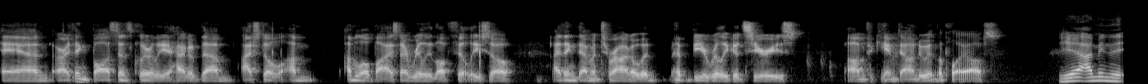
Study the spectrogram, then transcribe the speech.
and or I think Boston's clearly ahead of them. I still I'm I'm a little biased. I really love Philly, so I think them and Toronto would be a really good series um, if it came down to it in the playoffs. Yeah, I mean,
